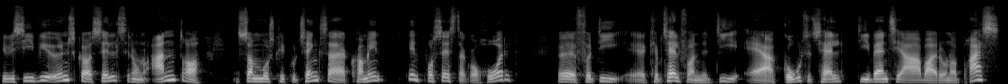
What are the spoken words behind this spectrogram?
Det vil sige, vi ønsker at sælge til nogle andre, som måske kunne tænke sig at komme ind. Det er en proces, der går hurtigt øh, fordi øh, kapitalfondene de er gode til tal, de er vant til at arbejde under pres,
